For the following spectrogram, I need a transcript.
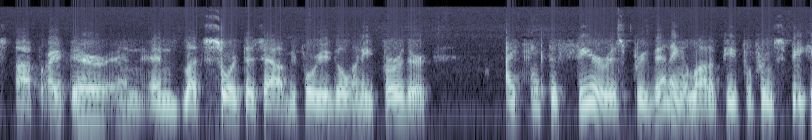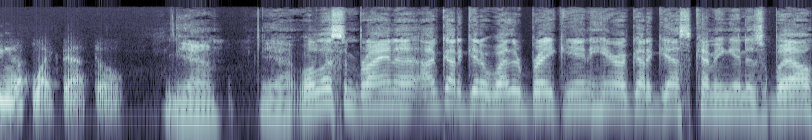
stop right there and, and let's sort this out before you go any further. I think the fear is preventing a lot of people from speaking up like that, though. Yeah. Yeah. Well, listen, Bryan, uh, I've got to get a weather break in here. I've got a guest coming in as well.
